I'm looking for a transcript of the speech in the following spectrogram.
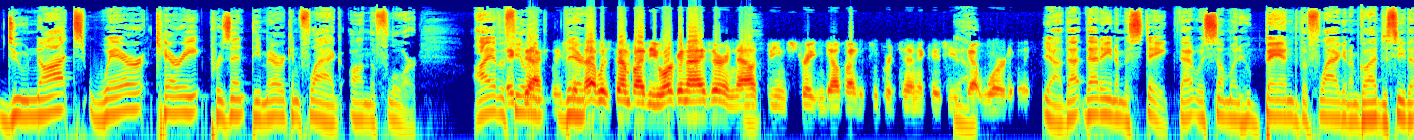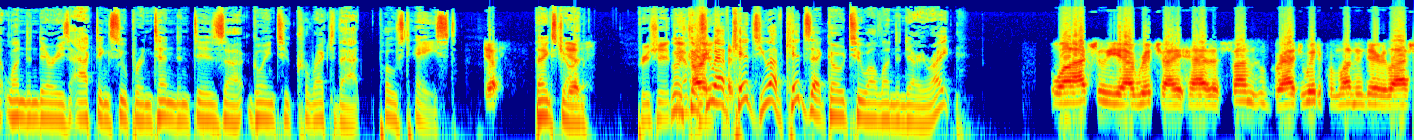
Do not wear, carry, present the American flag on the floor. I have a Exactly. feeling So that was done by the organizer, and now it's being straightened out by the superintendent because he's Yeah. got word of it. Yeah, that that ain't a mistake. That was someone who banned the flag, and I'm glad to see that Londonderry's acting superintendent is uh, going to correct that post haste. Yep. Thanks, John. Yes. Appreciate the Because All you have kids, you have kids that go to uh, Londonderry, right? Well, actually, uh, Rich, I had a son who graduated from Londonderry last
